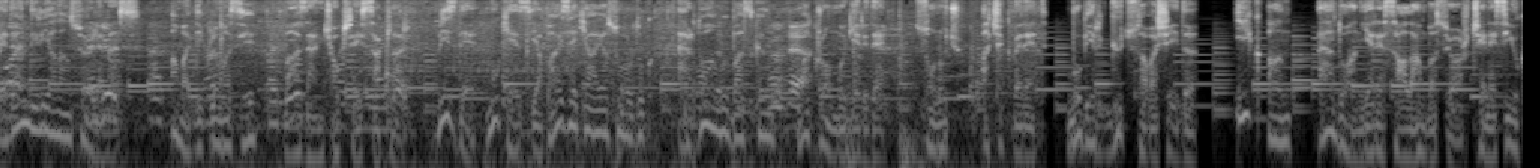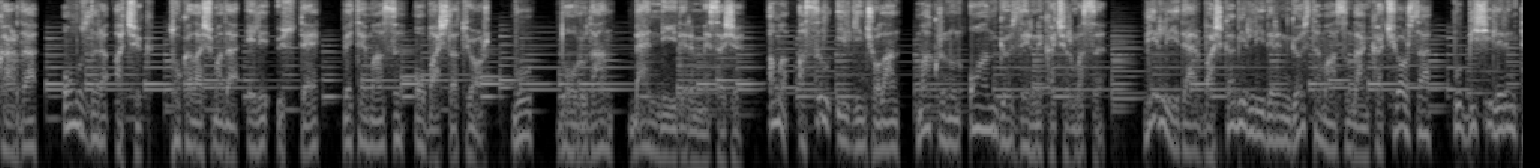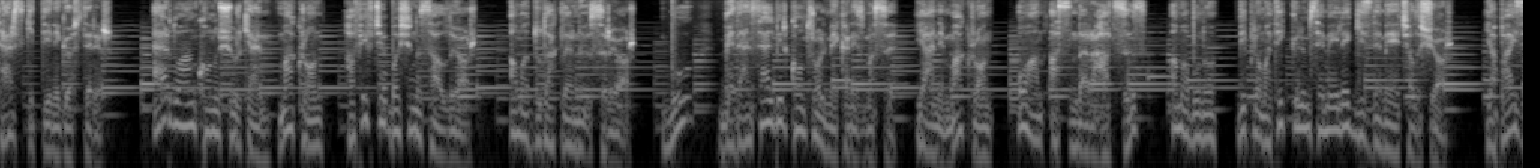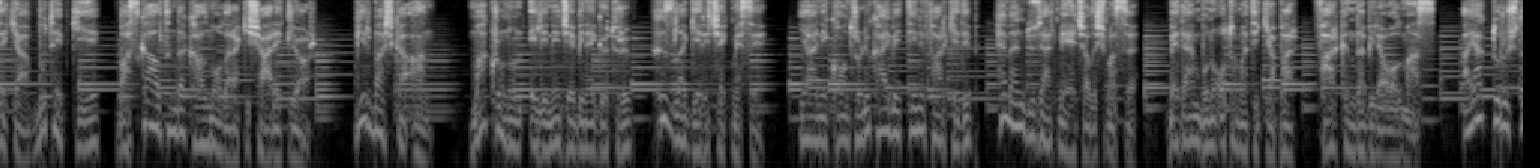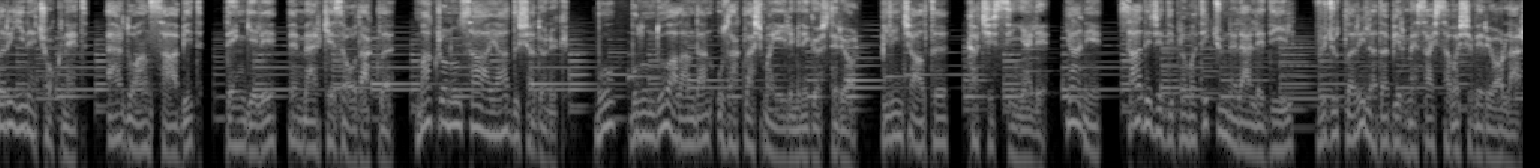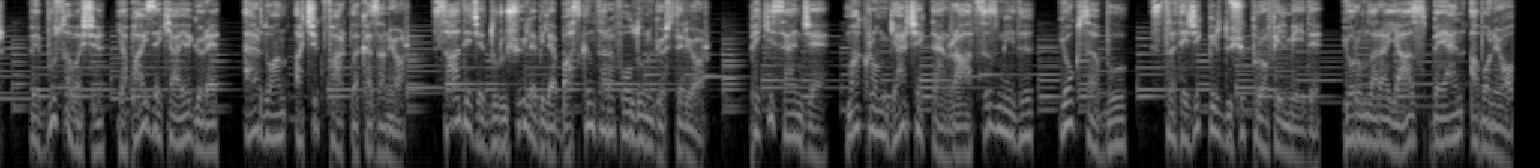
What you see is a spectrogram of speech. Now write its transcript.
Beden dili yalan söylemez. Ama diplomasi bazen çok şey saklar. Biz de bu kez yapay zekaya sorduk. Erdoğan mı baskın, Macron mu geride? Sonuç açık ve net. Bu bir güç savaşıydı. İlk an Erdoğan yere sağlam basıyor, çenesi yukarıda, omuzları açık, tokalaşmada eli üstte ve teması o başlatıyor. Bu doğrudan ben liderim mesajı. Ama asıl ilginç olan Macron'un o an gözlerini kaçırması. Bir lider başka bir liderin göz temasından kaçıyorsa bu bir şeylerin ters gittiğini gösterir. Erdoğan konuşurken Macron hafifçe başını sallıyor ama dudaklarını ısırıyor. Bu bedensel bir kontrol mekanizması. Yani Macron o an aslında rahatsız ama bunu diplomatik gülümsemeyle gizlemeye çalışıyor. Yapay zeka bu tepkiyi baskı altında kalma olarak işaretliyor. Bir başka an Macron'un elini cebine götürüp hızla geri çekmesi. Yani kontrolü kaybettiğini fark edip hemen düzeltmeye çalışması. Beden bunu otomatik yapar, farkında bile olmaz. Ayak duruşları yine çok net. Erdoğan sabit, dengeli ve merkeze odaklı. Macron'un sağ ayağı dışa dönük. Bu, bulunduğu alandan uzaklaşma eğilimini gösteriyor. Bilinçaltı, kaçış sinyali. Yani sadece diplomatik cümlelerle değil, vücutlarıyla da bir mesaj savaşı veriyorlar. Ve bu savaşı yapay zekaya göre Erdoğan açık farkla kazanıyor. Sadece duruşuyla bile baskın taraf olduğunu gösteriyor. Peki sence Macron gerçekten rahatsız mıydı yoksa bu stratejik bir düşük profil miydi? Yorumlara yaz, beğen, abone ol.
